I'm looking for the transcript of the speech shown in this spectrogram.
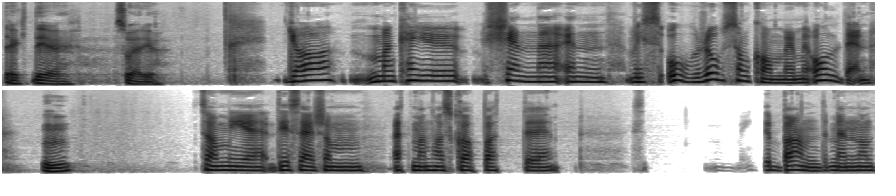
Det, det, så är det ju. Ja, man kan ju känna en viss oro som kommer med åldern. Mm. Som är, det är så här som att man har skapat eh, band men någon,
